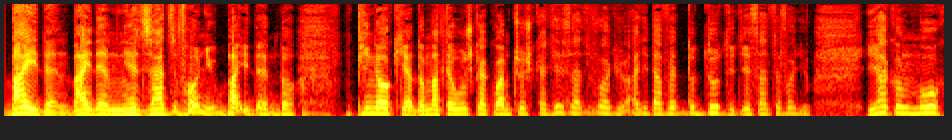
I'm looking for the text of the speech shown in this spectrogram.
Biden, Biden nie zadzwonił, Biden do Pinokia, do Mateuszka Kłamczuszka nie zadzwonił, ani nawet do Dudy nie zadzwonił. Jak on mógł,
